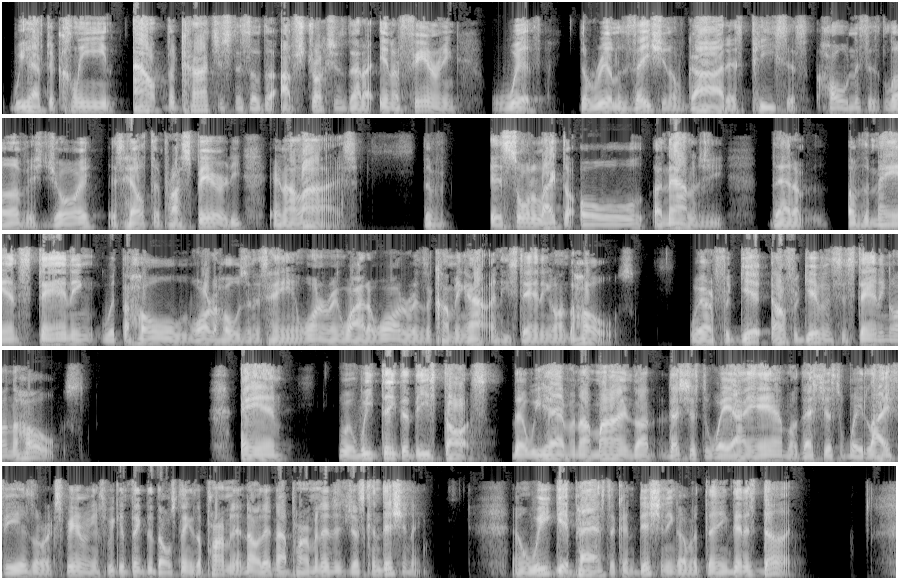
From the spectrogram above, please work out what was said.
we have to clean out the consciousness of the obstructions that are interfering with the realization of God as peace, as wholeness, as love, as joy, as health and prosperity in our lives. The, it's sort of like the old analogy that of the man standing with the whole water hose in his hand, wondering why the water ends are coming out, and he's standing on the hose. Where forget unforgiveness is standing on the hose. And when we think that these thoughts that we have in our minds are that's just the way I am or that's just the way life is or experience, we can think that those things are permanent. No, they're not permanent. It's just conditioning. And we get past the conditioning of a thing, then it's done.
